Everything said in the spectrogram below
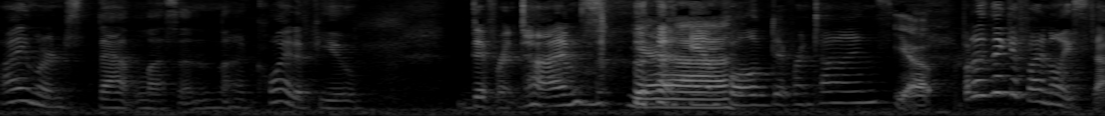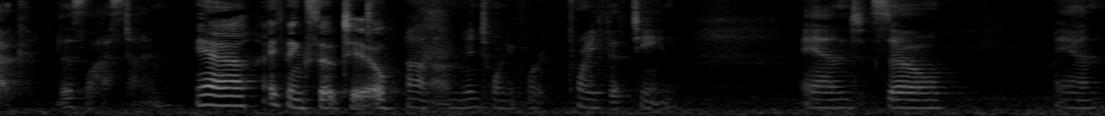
I learned that lesson uh, quite a few different times. Yeah. a handful of different times. Yep. But I think it finally stuck this last time Yeah, I think so too. um, in 24 2015. And so, man,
